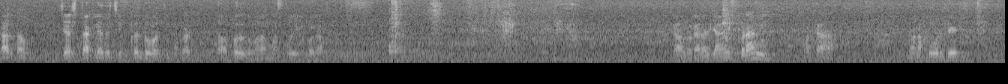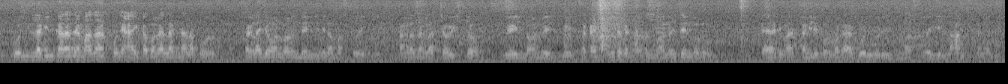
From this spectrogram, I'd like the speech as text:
काढतो. जस्ट टाकले आता चिपकल तो वरती फुकाट. दाखवतो तुम्हाला मस्त वेग बघा. गाव करायला जाम एक्सपर्ट आम्ही पक्का. मला पोर देत. कोण लगीन करायचं आहे माझा? कोणी आहे का बघा लग्नाला पोर? सगळा जेवण बनवून त्यांनी दिला मस्तपैकी. चांगला चांगला चविष्ट व्हेज नॉनव्हेज व्हेजचा काही सांगू शकत नाही पण नॉनव्हेज त्यांनी बनवून. त्यासाठी मला चांगली करू बघा गोरी गोरी मस्तपैकी लांब चिकन आली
